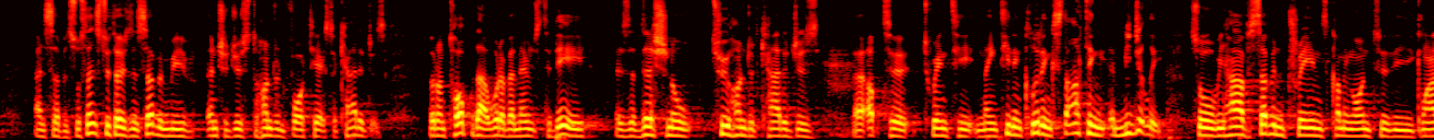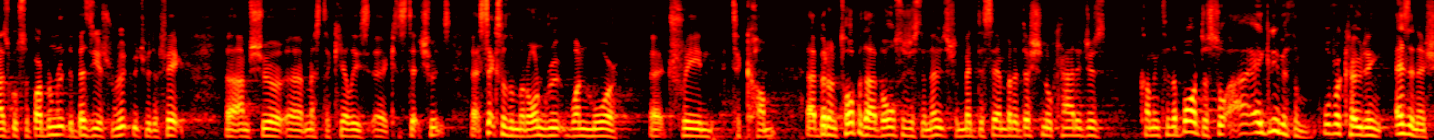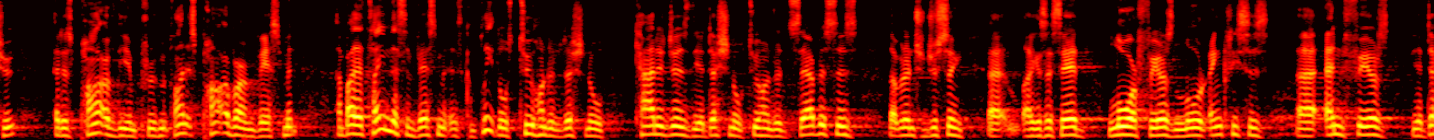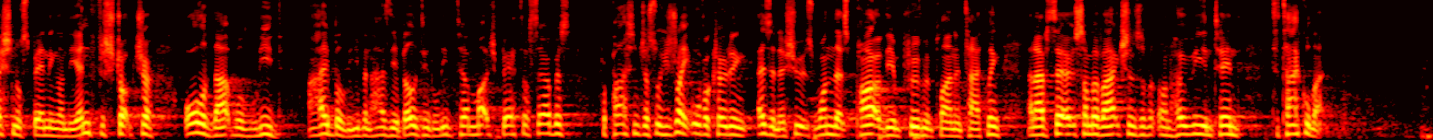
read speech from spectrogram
So since 2007, we've introduced 140 extra carriages. But on top of that, what I've announced today is additional 200 carriages uh, up to 2019, including starting immediately. So we have seven trains coming onto the Glasgow suburban route, the busiest route, which would affect, uh, I'm sure, uh, Mr Kelly's uh, constituents. Uh, six of them are en route, one more uh, train to come. Uh, but on top of that, I've also just announced from mid-December additional carriages coming to the border. So I agree with them. Overcrowding is an issue. It is part of the improvement plan. It's part of our investment. And by the time this investment is complete, those 200 additional carriages, the additional 200 services that we're introducing, uh, like as I said, lower fares and lower increases uh, in fares, the additional spending on the infrastructure, all of that will lead, I believe, and has the ability to lead to a much better service for passengers. So he's right, overcrowding is an issue. It's one that's part of the improvement plan and tackling, and I've set out some of actions of, on how we intend to tackle that.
